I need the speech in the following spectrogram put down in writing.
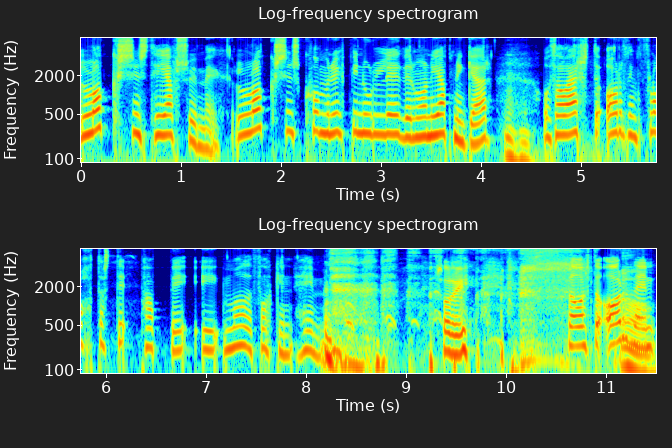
loksins til jafs við mig loksins komin upp í núlið við erum hann jafningjar Mhm. og þá ertu orðin flottasti pappi í motherfucking heiminn sorry. Þá ertu orðin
